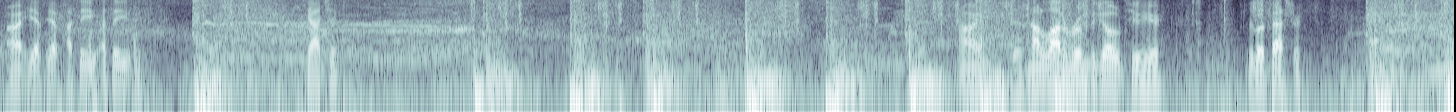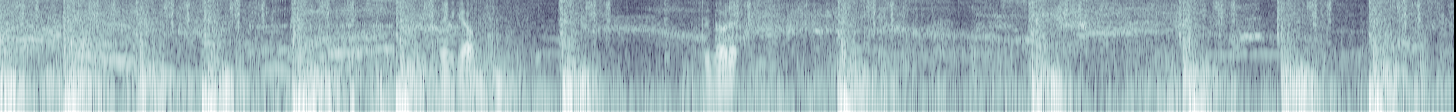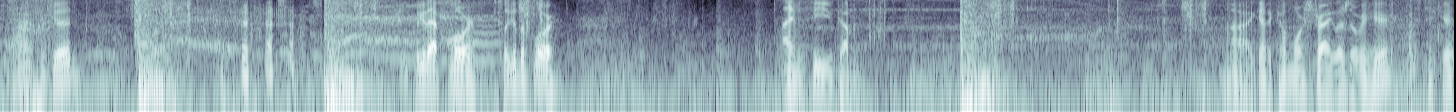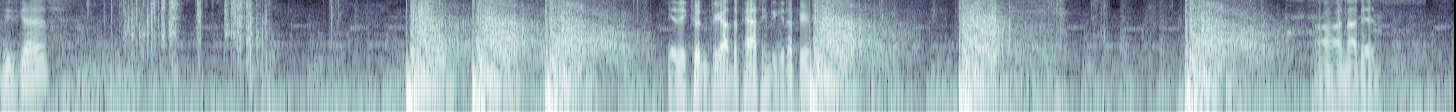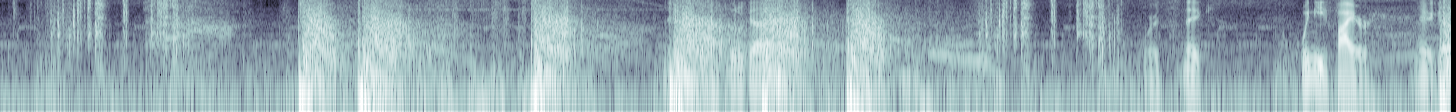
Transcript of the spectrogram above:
Alright, yep, yep. I see you. I see you. Gotcha. Alright, there's not a lot of room to go to here. Reload faster. There you go. Reload it. Alright, we're good. Look at that floor. Look at the floor. I didn't even see you coming. Alright, got a couple more stragglers over here. Let's take care of these guys. Yeah, they couldn't figure out the pathing to get up here. Uh, not dead. Little guy. Where's the snake? We need fire. There you go.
